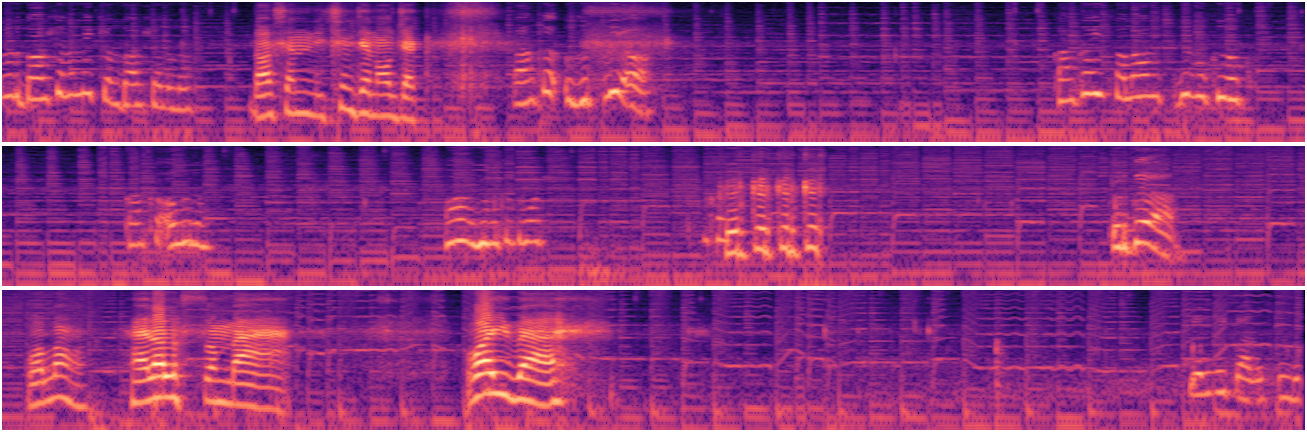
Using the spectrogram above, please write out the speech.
Dur davşanımı içiyorum davşanımı. Daha senin içince ne olacak? Kanka zıplıyor. Kanka hiç salam bir boku yok. Kanka alırım. Ha yumurtası boş. Kır kır kır kır. Kırdım. Vallahi mı? Helal olsun be. Vay be. Gerizekalı şimdi.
